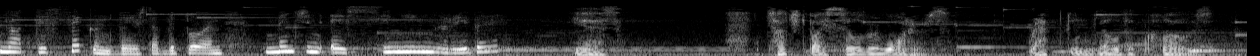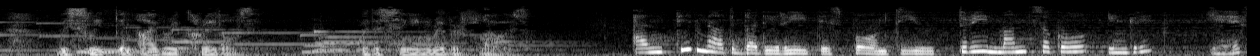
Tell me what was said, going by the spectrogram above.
not the second verse of the poem mention a singing river? Yes. Touched by silver waters, wrapped in velvet clothes, we sleep in ivory cradles where the singing river flows. And did not Buddy read this poem to you three months ago, Ingrid? Yes.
